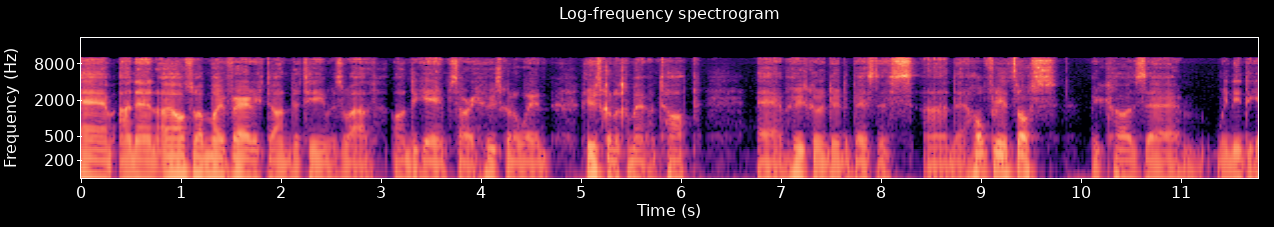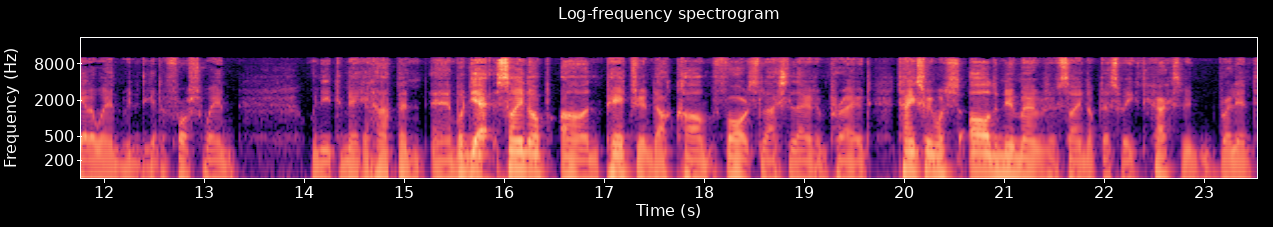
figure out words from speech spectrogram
Um, and then I also have my verdict on the team as well, on the game. Sorry, who's going to win, who's going to come out on top, um, who's going to do the business, and uh, hopefully it's us because um, we need to get a win. We need to get the first win. We need to make it happen. Um, but yeah, sign up on patreon.com forward slash loud and proud. Thanks very much to all the new members who have signed up this week. The crack's been brilliant.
